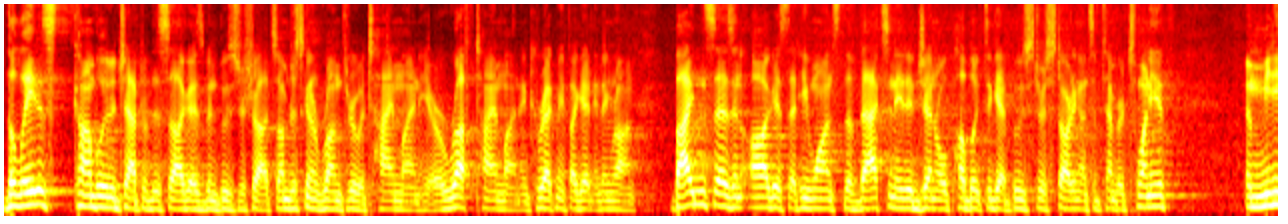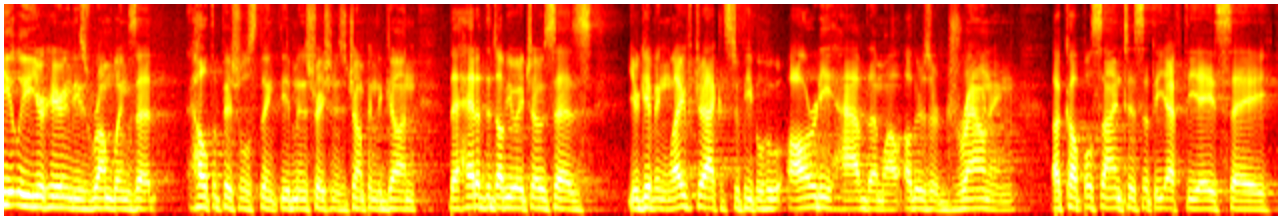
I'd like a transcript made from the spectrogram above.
The latest convoluted chapter of this saga has been booster shots, so I'm just going to run through a timeline here, a rough timeline, and correct me if I get anything wrong. Biden says in August that he wants the vaccinated general public to get boosters starting on September 20th. Immediately, you're hearing these rumblings that health officials think the administration is jumping the gun. The head of the WHO says you're giving life jackets to people who already have them while others are drowning. A couple scientists at the FDA say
